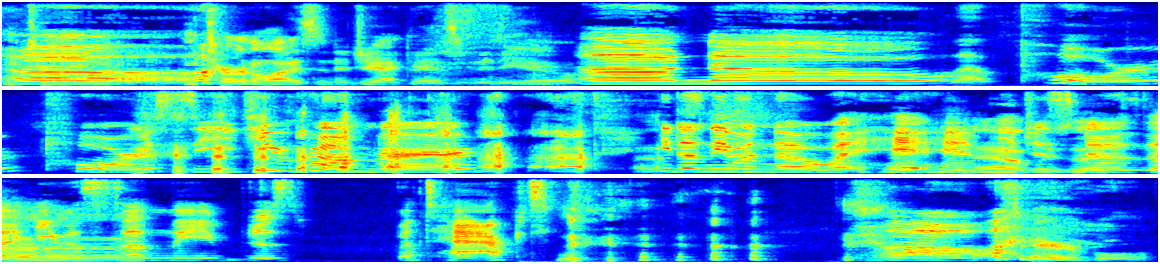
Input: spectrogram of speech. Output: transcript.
Eternal, Oh. Eternalized in a jackass video. Oh no! That poor, poor sea cucumber. he doesn't even know what hit him. Nope, he just he's like, knows that he was "Uh." suddenly just attacked. Oh, Terrible.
